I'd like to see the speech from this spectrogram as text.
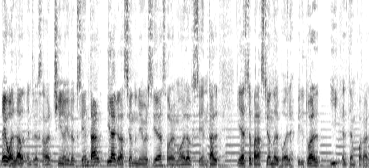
la igualdad entre el saber chino y el occidental y la creación de universidades sobre el modelo occidental y la separación del poder espiritual y el temporal.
